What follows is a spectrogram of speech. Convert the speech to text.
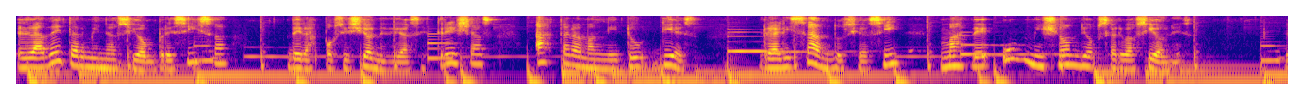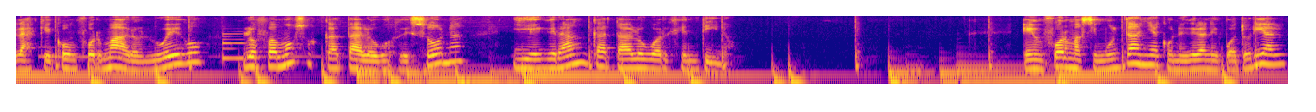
la determinación precisa de las posiciones de las estrellas hasta la magnitud 10, realizándose así más de un millón de observaciones, las que conformaron luego los famosos catálogos de zona y el Gran Catálogo Argentino en forma simultánea con el gran ecuatorial,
